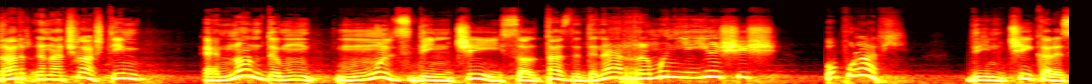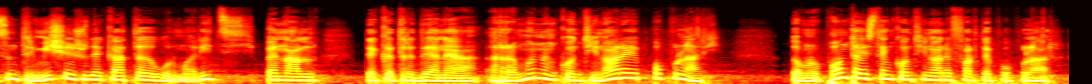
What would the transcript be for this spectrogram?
dar în același timp enorm de mulți din cei săltați de DNA rămân ei înșiși populari. Din cei care sunt trimiși în judecată, urmăriți penal de către DNA, rămân în continuare populari. Domnul Ponta este în continuare foarte popular.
